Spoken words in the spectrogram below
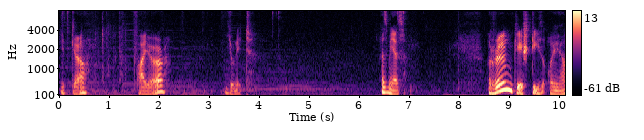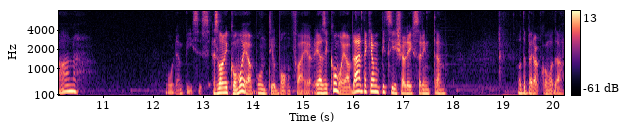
Itt kell. Fire. Unit. Ez mi ez? Rönk és tíz olyan. Modern Pieces. Ez valami komolyabb? Until Bonfire. Ja, ez egy komolyabb. De hát nekem a pici is elég szerintem. Oda berakom oda.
